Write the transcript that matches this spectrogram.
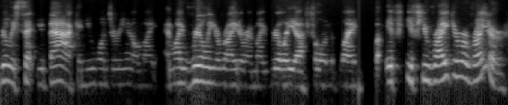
really set you back and you wonder you know am i am i really a writer? Am i really a fill in the blank? But if if you write you're a writer.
